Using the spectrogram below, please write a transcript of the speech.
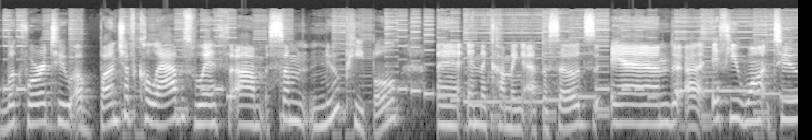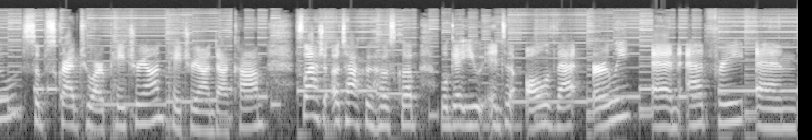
look forward to a bunch of collabs with um, some new people uh, in the coming episodes. And uh, if you want to subscribe to our Patreon, patreon.com slash otaku host club, will get you into all of that early and ad free and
